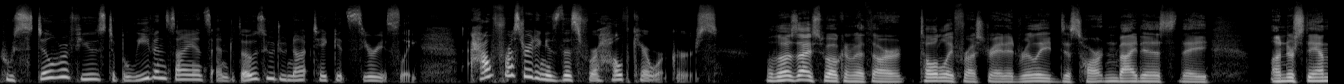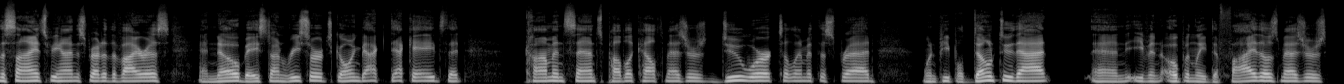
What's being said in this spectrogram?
who still refuse to believe in science and those who do not take it seriously. How frustrating is this for healthcare workers? Well, those I've spoken with are totally frustrated, really disheartened by this. They understand the science behind the spread of the virus and know, based on research going back decades, that common sense public health measures do work to limit the spread. When people don't do that and even openly defy those measures,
